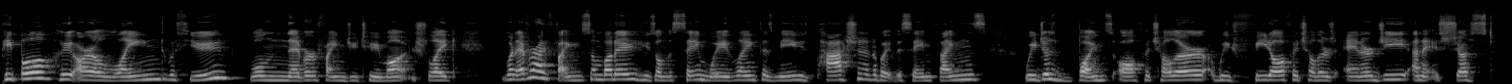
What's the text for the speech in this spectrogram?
People who are aligned with you will never find you too much. Like, whenever I find somebody who's on the same wavelength as me, who's passionate about the same things, we just bounce off each other, we feed off each other's energy, and it's just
